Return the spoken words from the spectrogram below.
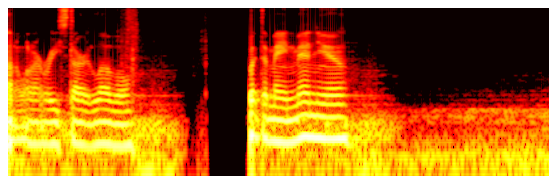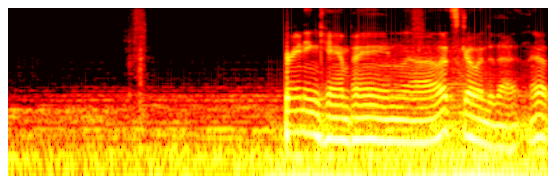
I don't want to restart level. Quit the main menu. Training campaign. Uh, let's go into that. Yep.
